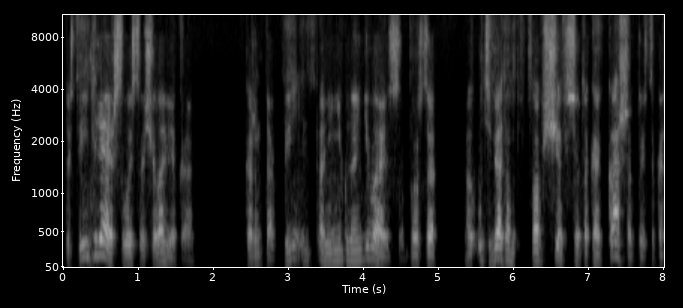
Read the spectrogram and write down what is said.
то есть ты не теряешь свойства человека, скажем так, ты, они никуда не деваются. Просто э, у тебя там вообще все такая каша, то есть такая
